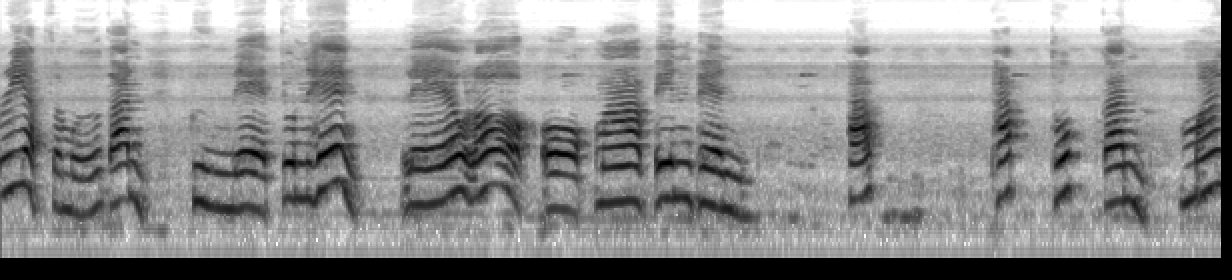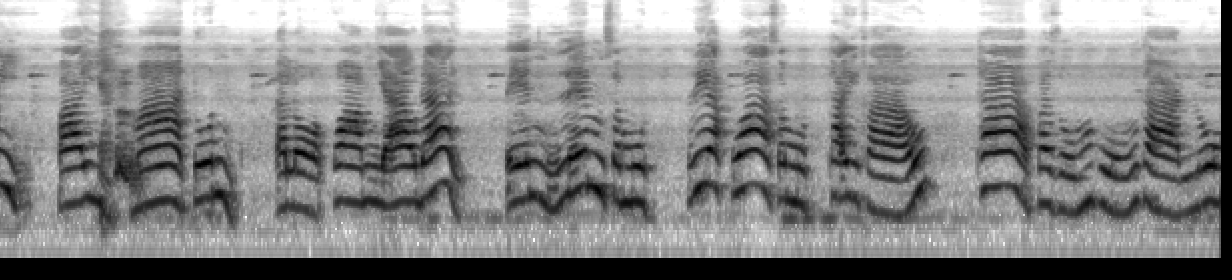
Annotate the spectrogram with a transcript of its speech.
เรียบเสมอกันผึ่งแดดจนแห้ง แล้วลอกออกมาเป็นแผ่น พับ พับทบกันไม่ ไปมาจนตลอดความยาวได้ เป็นเล่มสมุด เรียกว่าสมุดไทยขาว ถ้าผสมผงถ่านลง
